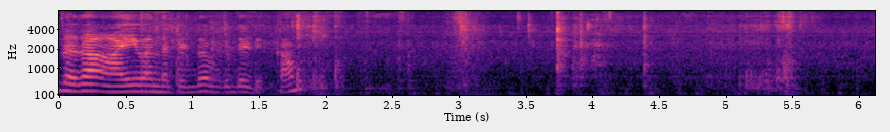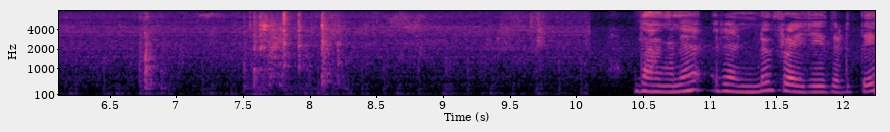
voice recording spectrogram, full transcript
ഇതാ ആയി വന്നിട്ടുണ്ട്. നമുക്കിത് എടുക്കാം. ഇതങ്ങനെ രണ്ടും ഫ്രൈ ചെയ്തെടുത്ത്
